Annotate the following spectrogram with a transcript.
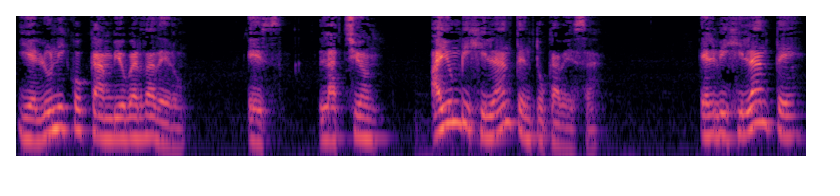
y el único cambio verdadero es la acción. Hay un vigilante en tu cabeza. El vigilante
